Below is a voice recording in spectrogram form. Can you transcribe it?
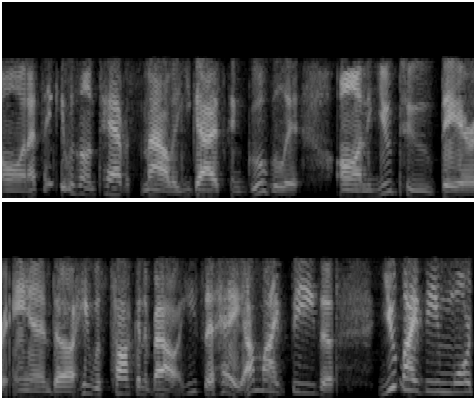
on I think it was on Tavis Smiley. You guys can Google it on YouTube there and uh he was talking about he said, Hey, I might be the you might be more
